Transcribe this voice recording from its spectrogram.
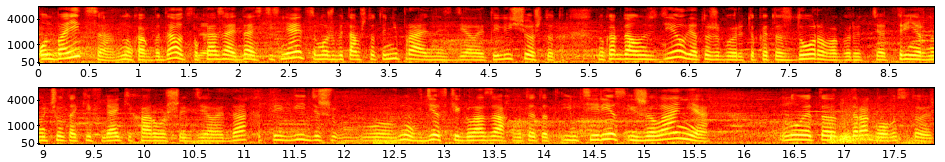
он боится, ну, как бы, да, вот показать, да, стесняется, может быть, там что-то неправильно сделает или еще что-то. Но когда он сделал, я тоже говорю, так это здорово, говорю, тебя тренер научил такие фляги хорошие делать, да. Ты видишь, ну, в детских глазах вот этот интерес и желание, ну, это дорогого стоит.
